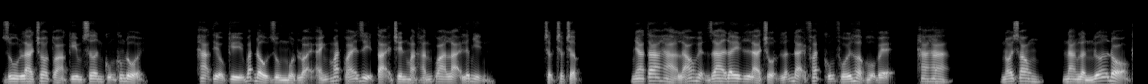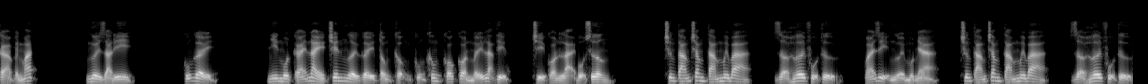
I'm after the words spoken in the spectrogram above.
Dù là cho tòa kim sơn cũng không đổi. Hạ tiểu kỳ bắt đầu dùng một loại ánh mắt quái dị tại trên mặt hắn qua lại liếc nhìn. Chật chật chật nhà ta hà lão huyện ra đây là trộn lẫn đại phát cũng phối hợp hộ vệ, ha ha. Nói xong, nàng lần nữa đỏ cả váy mắt. Người già đi. Cũng gầy. Nhìn một cái này trên người gầy tổng cộng cũng không có còn mấy lạ thịt, chỉ còn lại bộ xương. Chương tám trăm tám mươi ba, dở hơi phụ tử, quái dị người một nhà. Chương tám trăm tám mươi ba, dở hơi phụ tử,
